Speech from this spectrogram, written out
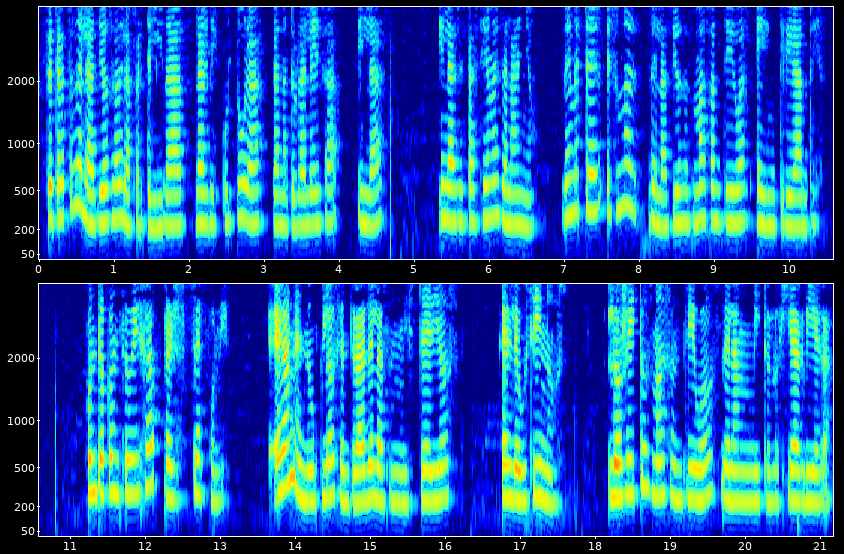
Se trata de la diosa de la fertilidad, la agricultura, la naturaleza y las, y las estaciones del año. Demeter es una de las diosas más antiguas e intrigantes. Junto con su hija Perséfone, eran el núcleo central de los misterios eleusinos, los ritos más antiguos de la mitología griega.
